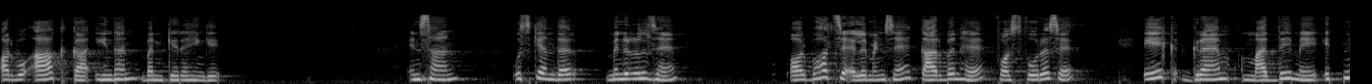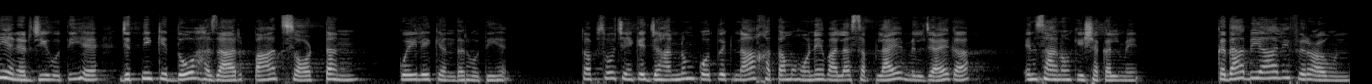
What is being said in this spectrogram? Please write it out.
اور وہ آگ کا ایندھن بن کے رہیں گے۔ انسان، اس کے اندر منرلز ہیں اور بہت سے ایلیمنٹس ہیں کاربن ہے فاسفورس ہے۔ ایک گرام مادے میں اتنی انرجی ہوتی ہے جتنی کہ دو ہزار پانچ سو ٹن کوئلے کے اندر ہوتی ہے۔ تو اب سوچیں کہ جہنم کو تو ایک نہ ختم ہونے والا سپلائی مل جائے گا انسانوں کی شکل میں۔ کدابی علی فرعون،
